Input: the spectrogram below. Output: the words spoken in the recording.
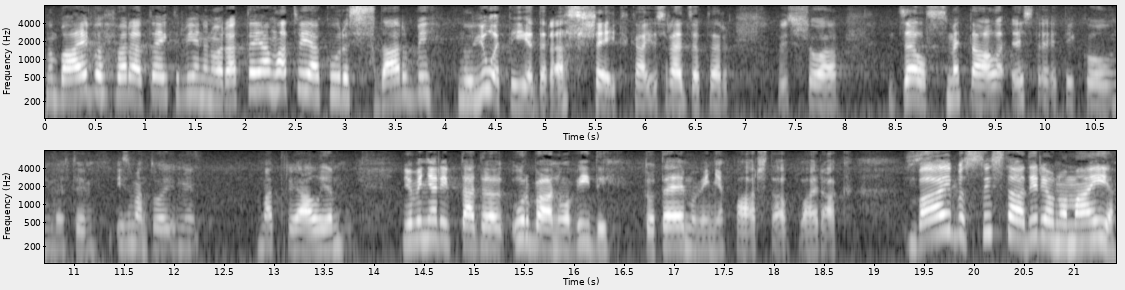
nu, Baiba, varētu teikt, ir viena no retajām Latvijā, kuras darbi nu, ļoti iedarās šeit, kā jūs redzat, ar visu šo dzelzceļa, metāla estētiku un izmantojamiem materiāliem. Jo viņa arī tāda urbāno vidi, to tēmu viņa pārstāv vairāk. Baibas izstāde ir jau no maija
